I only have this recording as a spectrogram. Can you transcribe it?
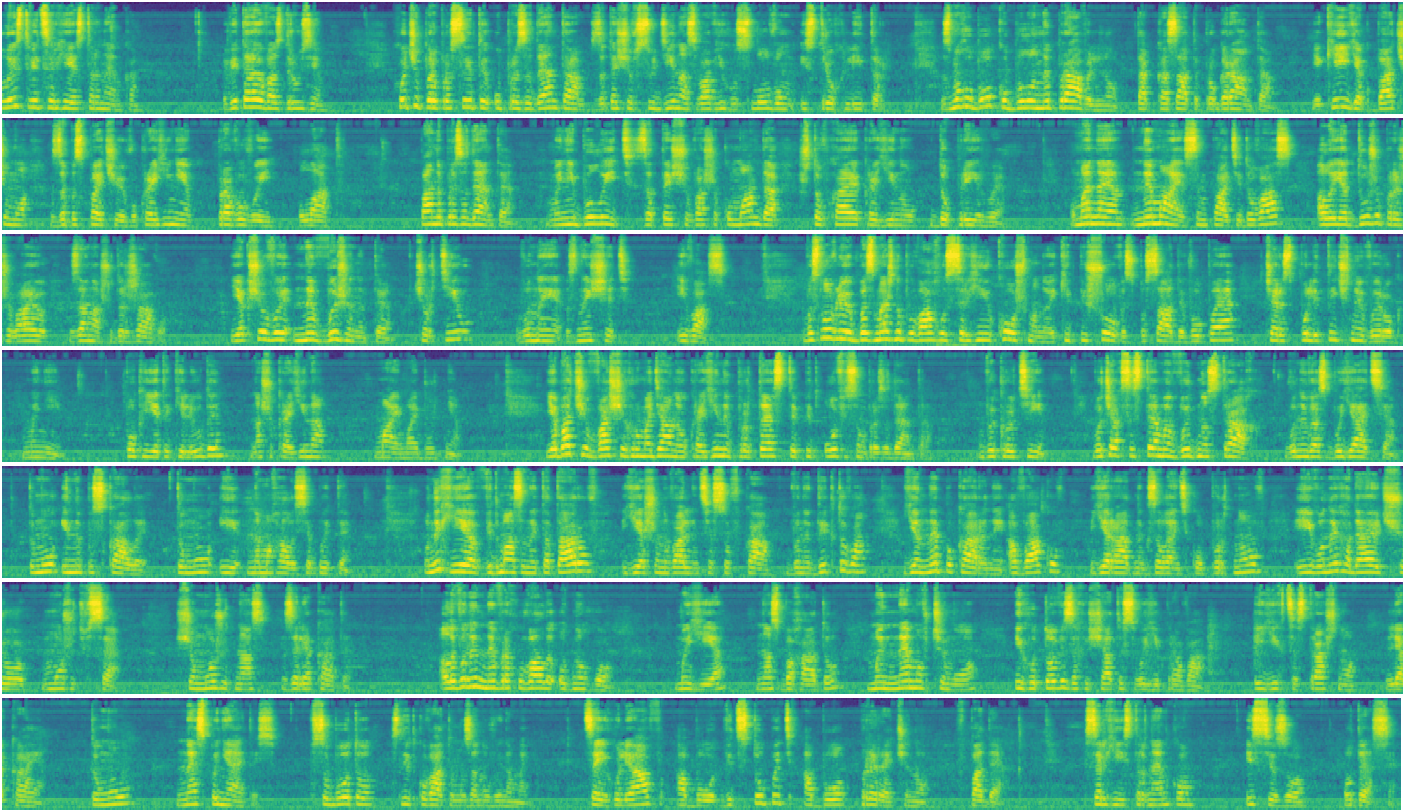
Лист від Сергія Стерненка. Вітаю вас, друзі. Хочу перепросити у президента за те, що в суді назвав його словом із трьох літер. З мого боку було неправильно так казати про гаранта, який, як бачимо, забезпечує в Україні правовий лад. Пане президенте, мені болить за те, що ваша команда штовхає країну до прірви. У мене немає симпатії до вас, але я дуже переживаю за нашу державу. Якщо ви не виженете чортів, вони знищать і вас. Висловлюю безмежну повагу Сергію Кошману, який пішов із посади в ОП через політичний вирок мені. Поки є такі люди, наша країна має майбутнє. Я бачив ваші громадяни України протести під офісом президента. Ви круті. В очах системи видно страх. Вони вас бояться, тому і не пускали, тому і намагалися бити. У них є відмазаний татаров, є шанувальниця Совка Венедиктова, є непокараний Аваков, є радник Зеленського Портнов, і вони гадають, що можуть все, що можуть нас залякати. Але вони не врахували одного: ми є, нас багато, ми не мовчимо і готові захищати свої права. І їх це страшно лякає. Тому не спиняйтесь. В суботу слідкуватиму за новинами. Цей Голіаф або відступить, або приречено впаде. Сергій Стерненко із СІЗО Одеси.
